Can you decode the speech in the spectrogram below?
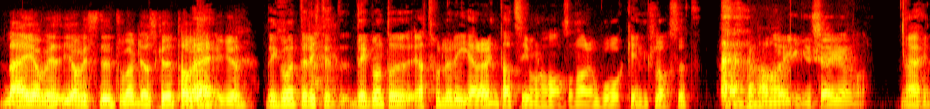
nej, jag, vis- jag visste inte vart jag skulle ta Nej. vägen. Det går inte riktigt. Det går inte Jag tolererar inte att Simon Hansson har en walk-in closet. Men han har ingen tjej än va? Nej,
